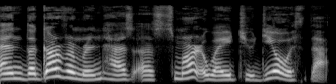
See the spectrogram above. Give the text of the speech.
And the government has a smart way to deal with that.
